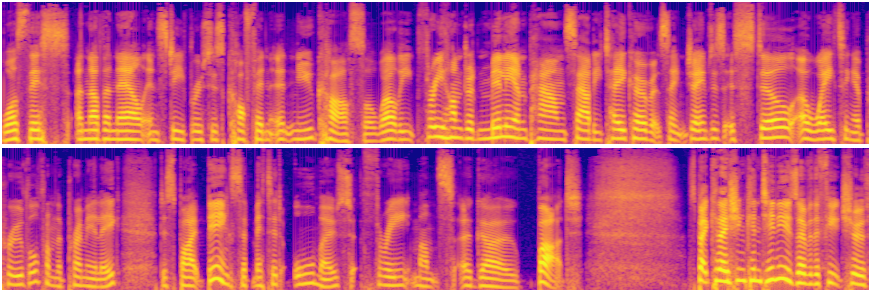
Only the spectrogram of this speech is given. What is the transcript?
Was this another nail in Steve Bruce's coffin at Newcastle? Well, the £300 million Saudi takeover at St James's is still awaiting approval from the Premier League, despite being submitted almost three months ago. But Speculation continues over the future of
